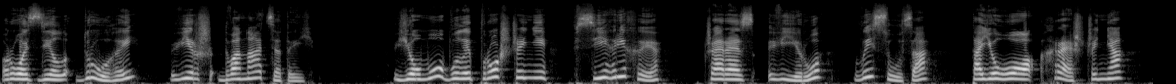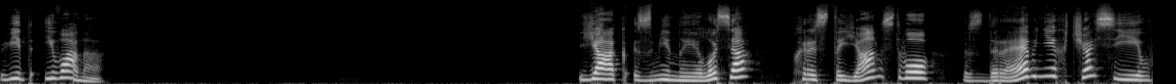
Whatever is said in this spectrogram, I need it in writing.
розділ 2, вірш 12. Йому були прощені всі гріхи через віру в Ісуса та Його хрещення від Івана. Як змінилося християнство з древніх часів?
